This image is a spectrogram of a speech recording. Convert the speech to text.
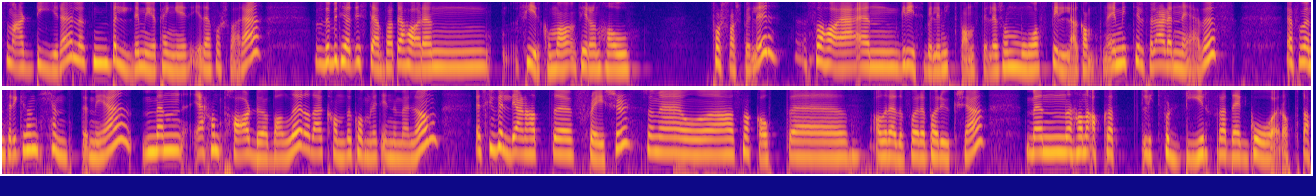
som er dyre, eller veldig mye penger i det forsvaret. Så det betyr at istedenfor at jeg har en 4,5 forsvarsspiller, så har jeg en grisebillig midtbanespiller som må spille av kampene. I mitt tilfelle er det Neves. Jeg forventer ikke sånn kjempemye, men jeg kan ta dødballer, og der kan det komme litt innimellom. Jeg skulle veldig gjerne hatt uh, Frazier, som jeg jo har snakka opp uh, allerede for et par uker siden, men han er akkurat litt for dyr for at det går opp, da.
